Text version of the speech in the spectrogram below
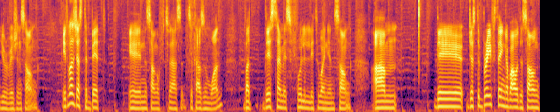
Eurovision song. It was just a bit in the song of 2000, 2001, but this time it's fully Lithuanian song. Um, the just a brief thing about the song.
